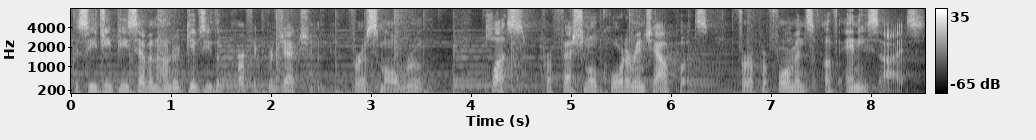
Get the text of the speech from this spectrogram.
the CGP 700 gives you the perfect projection for a small room, plus professional quarter inch outputs for a performance of any size.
